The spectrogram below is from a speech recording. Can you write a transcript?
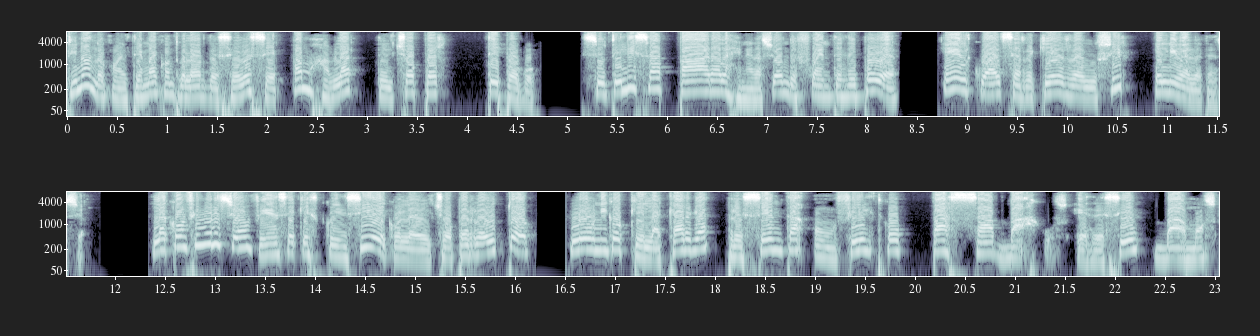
continuando con el tema del controlador de CDC, vamos a hablar del chopper tipo book. Se utiliza para la generación de fuentes de poder en el cual se requiere reducir el nivel de tensión. La configuración, fíjense que coincide con la del chopper reductor, lo único que la carga presenta un filtro pasabajos, es decir, vamos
